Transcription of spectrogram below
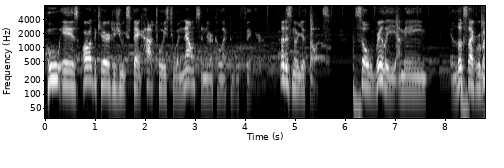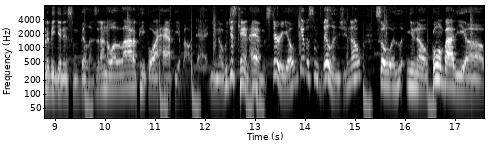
Who is are the characters you expect Hot Toys to announce in their collectible figure? Let us know your thoughts. So really, I mean, it looks like we're going to be getting some villains. And I know a lot of people are happy about that. You know, we just can't have Mysterio. Give us some villains, you know? So, you know, going by the uh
